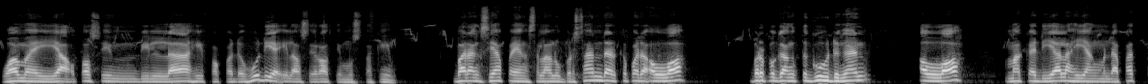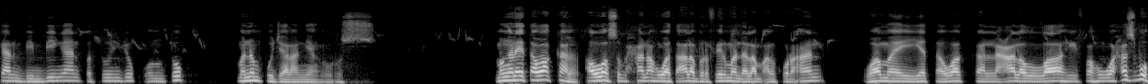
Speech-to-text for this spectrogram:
"Wa may ya'tasim billahi faqad hudiya ila siratim mustaqim." Barang siapa yang selalu bersandar kepada Allah, berpegang teguh dengan Allah, maka dialah yang mendapatkan bimbingan petunjuk untuk menempuh jalan yang lurus. Mengenai tawakal, Allah Subhanahu wa taala berfirman dalam Al-Qur'an, Wa may yatawakkal 'ala Allahi fahuwa hasbuh.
